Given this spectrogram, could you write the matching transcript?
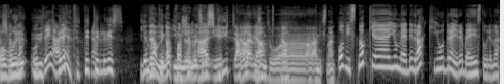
Og hvor ja. Og utbredt er de. de Ja. tydeligvis I en blanding av innrømmelser er og skryt, ja, vil jeg ja, liksom tro ja. eh, er miksen her. Og visstnok, eh, jo mer de drakk, jo drøyere ble historiene.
